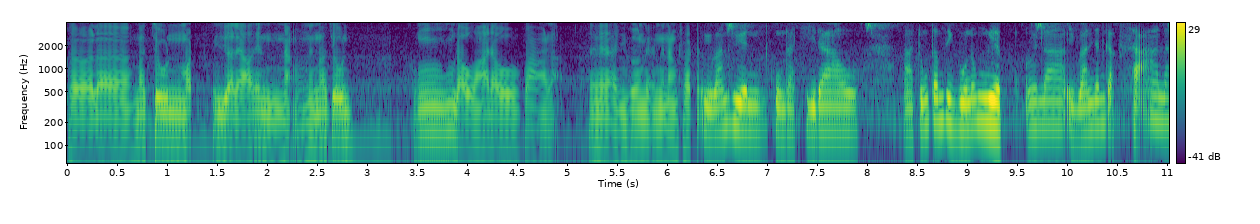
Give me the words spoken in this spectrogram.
sợ là nó chun mất cái dưa léo thì nặng nên nó chun không đầu hóa đầu quả lại ảnh hưởng đến cái năng suất. Ủy ban huyện cũng đã chỉ đạo à, trung tâm dịch vụ nông nghiệp rồi là ủy ban dân các xã là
